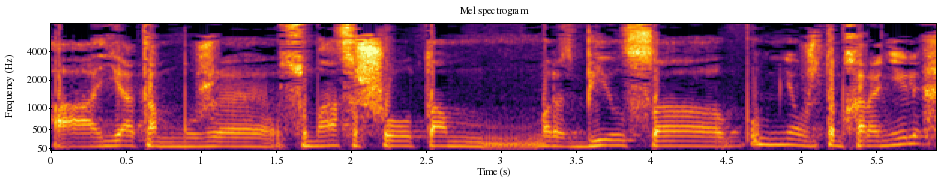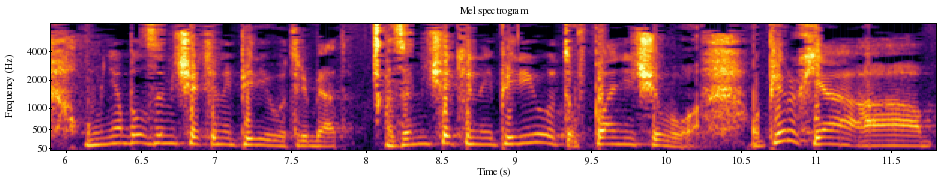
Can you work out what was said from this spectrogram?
а, я там уже с ума сошел, там разбился, меня уже там хоронили, у меня был замечательный период, ребят. Замечательный период в плане чего? Во-первых, я а,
